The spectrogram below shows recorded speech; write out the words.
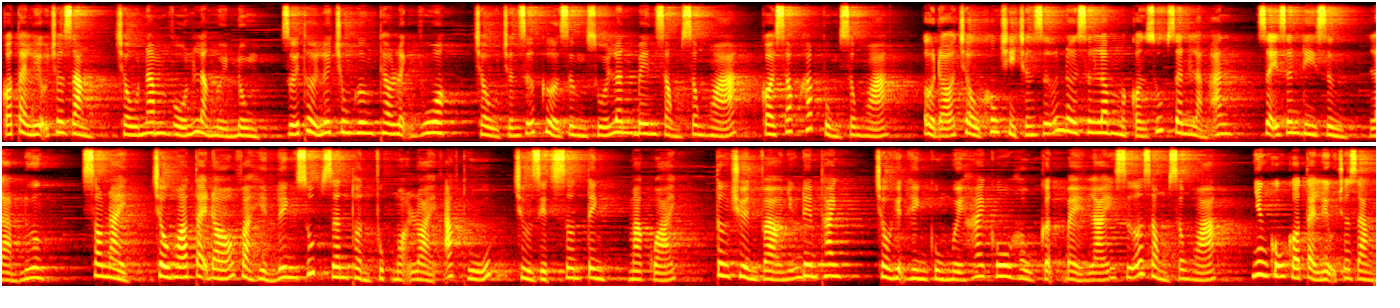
có tài liệu cho rằng Chầu Năm vốn là người Nùng, dưới thời Lê Trung Hưng theo lệnh vua, Chầu chấn giữ cửa rừng suối lân bên dòng sông Hóa, coi sóc khắp vùng sông Hóa. Ở đó Chầu không chỉ chấn giữ nơi sơn lâm mà còn giúp dân làm ăn, dạy dân đi rừng, làm nương. Sau này, châu hóa tại đó và hiển linh giúp dân thuần phục mọi loài ác thú, trừ diệt sơn tinh, ma quái. Tương truyền vào những đêm thanh, châu hiện hình cùng 12 cô hầu cận bẻ lái giữa dòng sông Hóa, nhưng cũng có tài liệu cho rằng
